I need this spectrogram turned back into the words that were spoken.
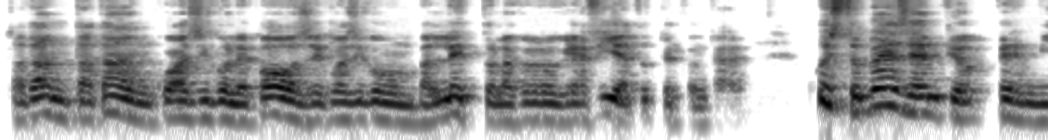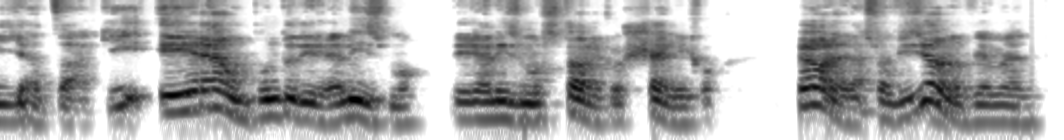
tatan tatan, quasi con le pose, quasi come un balletto, la coreografia, tutto il contrario. Questo, per esempio, per Miyazaki era un punto di realismo, di realismo storico, scenico, però nella sua visione, ovviamente.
